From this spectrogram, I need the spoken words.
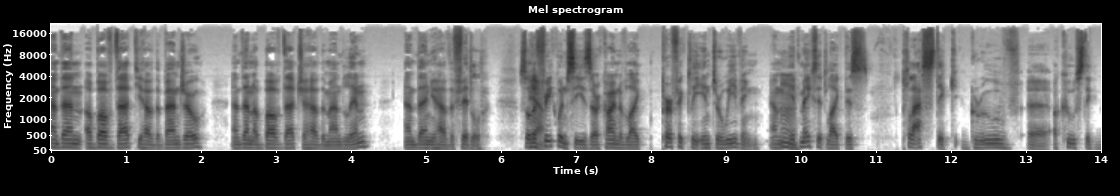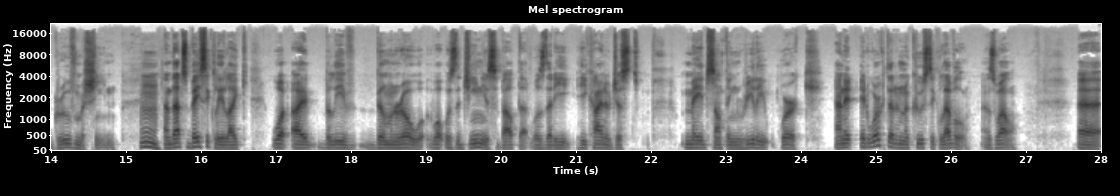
And then above that, you have the banjo. And then above that, you have the mandolin. And then you have the fiddle. So Yeah. the frequencies are kind of like perfectly interweaving. And it makes it like this plastic groove, uh, acoustic groove machine. And that's basically like what I believe Bill Monroe, what was the genius about that was that he, he kind of just made something really work. And it, it worked at an acoustic level as well. Uh,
